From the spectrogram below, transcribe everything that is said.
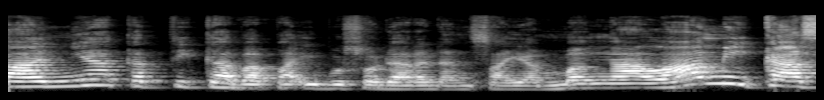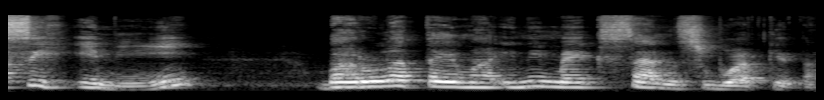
Hanya ketika Bapak, Ibu, Saudara, dan saya mengalami kasih ini, barulah tema ini make sense buat kita.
